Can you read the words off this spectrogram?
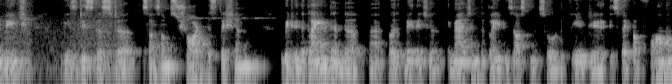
image is discussed, uh, so, some short discussion between the client and the uh, project manager. Imagine the client is asking so to create a, this type of form.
